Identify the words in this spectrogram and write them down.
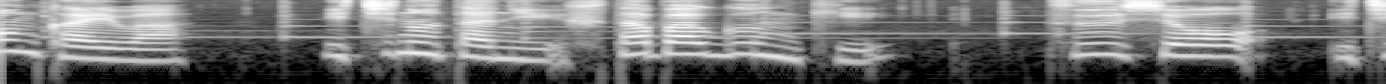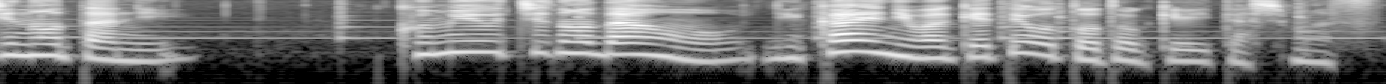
今回は一の谷双葉軍記通称一の谷組打ちの段を2回に分けてお届けいたします。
